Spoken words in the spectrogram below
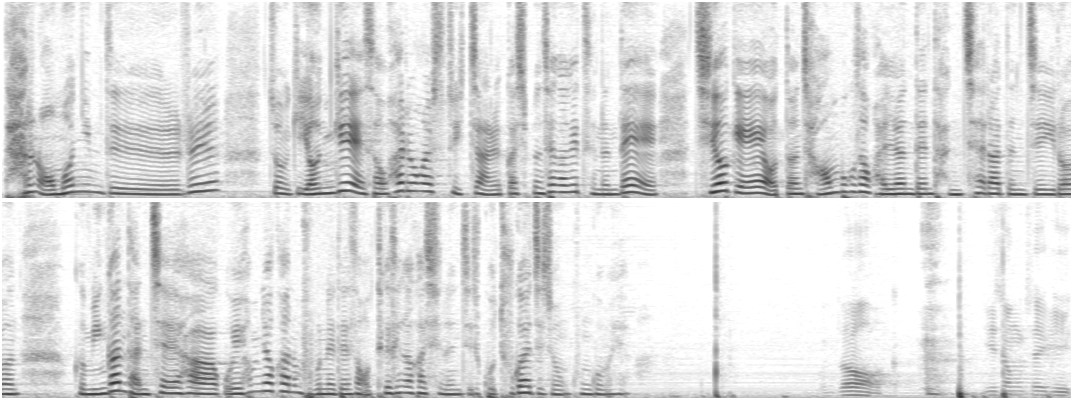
다른 어머님들을 좀 이렇게 연계해서 활용할 수도 있지 않을까 싶은 생각이 드는데 지역에 어떤 자원봉사 관련된 단체라든지 이런 그 민간 단체하고의 협력하는 부분에 대해서 어떻게 생각하시는지 그 두 가지 좀 궁금해요. 먼저 이 정책이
